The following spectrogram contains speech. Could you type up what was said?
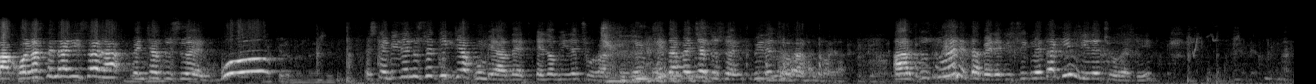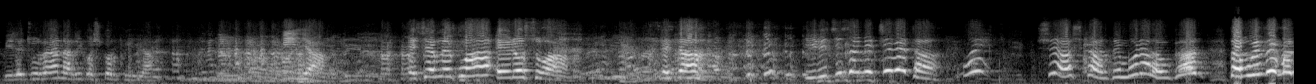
ba, jolasten ari zala, pentsatu zuen. Uh! Ez que bide luzetik jakun behar dut, edo bide. Eta pentsatu zuen, bide txurra. Hartu zuen eta bere bizikletakin bide txurretik. Bide txurrean harriko eskorpila. Bila. Eserlekoa erosoa. Eta iritsi zain etxera eta, ui, xe askar, denbora daukat, eta buelta eman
